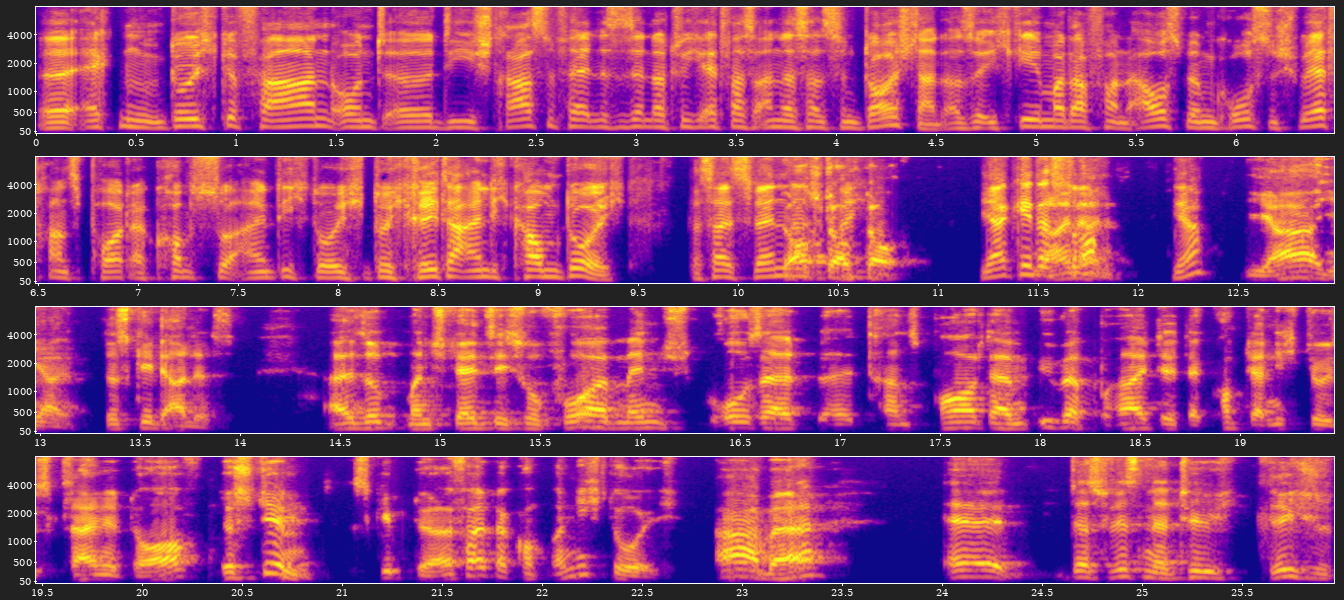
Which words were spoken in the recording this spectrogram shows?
äh, Ecken durchgefahren und äh, die Straßenverhältnisse sind natürlich etwas anders als in Deutschland. Also ich gehe mal davon aus, mit einem großen Schwertransporter kommst du eigentlich durch, durch Kreta eigentlich kaum durch. Das heißt, wenn. Doch, doch, doch. Ja, geht das nein, doch? Nein. Ja? Ja, ja, das geht alles. Also man stellt sich so vor, Mensch, großer äh, Transporter, überbreitet, der kommt ja nicht durchs kleine Dorf. Das stimmt. Es gibt Dörfer, da kommt man nicht durch. Aber äh, das wissen natürlich griechische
